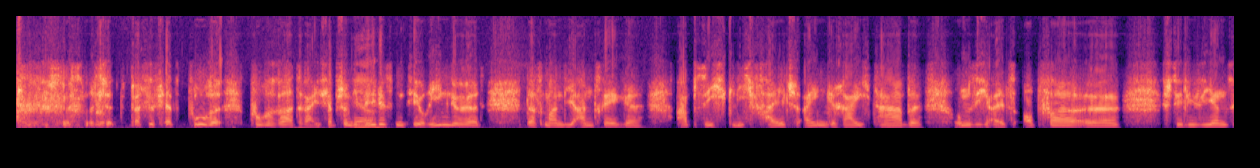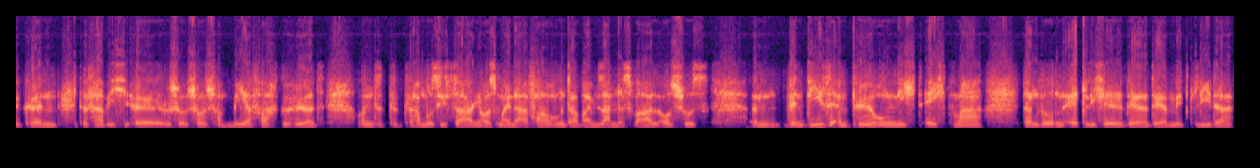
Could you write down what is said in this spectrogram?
das ist jetzt pure, pure Raterei. Ich habe schon die ja. wildesten Theorien gehört, dass man die Anträge absichtlich falsch eingereicht habe, um sich als Opfer äh, stilisieren zu können. Das habe ich äh, schon, schon, schon mehrfach gehört. Und da muss ich sagen, aus meiner Erfahrung da beim Landeswahlausschuss, ähm, wenn diese Empörung nicht echt war, dann würden etliche der, der Mitglieder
